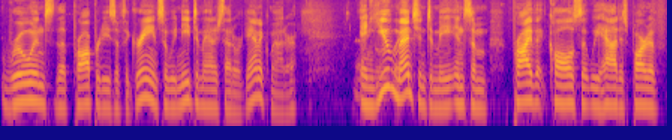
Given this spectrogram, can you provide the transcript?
ruins the properties of the green. So we need to manage that organic matter. Absolutely. And you mentioned to me in some private calls that we had as part of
